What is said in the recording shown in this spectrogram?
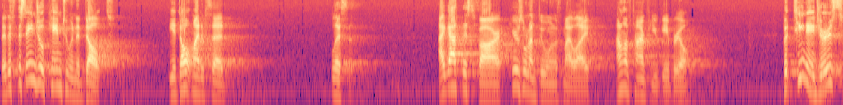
that if this angel came to an adult, the adult might have said, Listen, I got this far. Here's what I'm doing with my life. I don't have time for you, Gabriel. But teenagers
